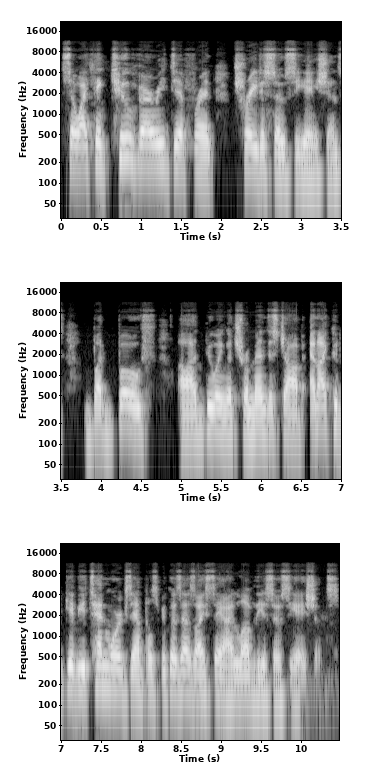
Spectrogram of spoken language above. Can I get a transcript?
So I think two very different trade associations, but both uh, doing a tremendous job. And I could give you 10 more examples because, as I say, I love the associations.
